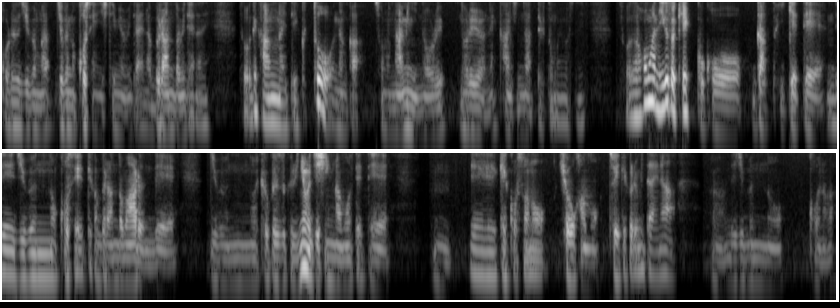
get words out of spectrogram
これを自分が自分の個性にしてみようみたいなブランドみたいなね。そうで考えていくと、なんかその波に乗る、乗れるような、ね、感じになっていくと思いますね。そこまで行くと結構こうガッといけてで自分の個性っていうかブランドもあるんで自分の曲作りにも自信が持てて、うん、で結構その評価もついてくるみたいな、うん、で自分のこうなんか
